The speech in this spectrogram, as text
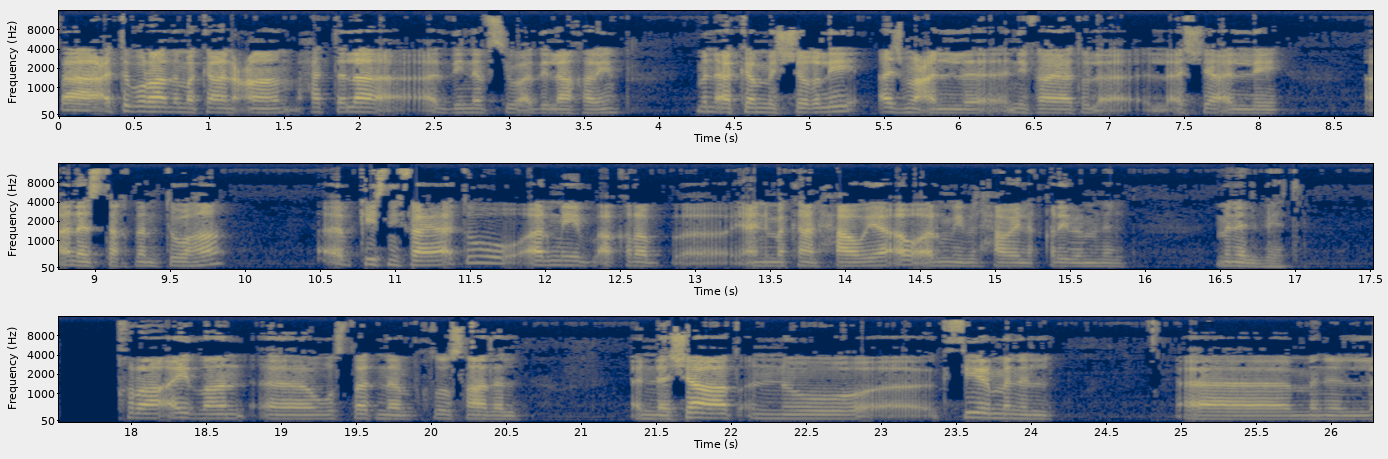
فأعتبر هذا مكان عام حتى لا أذي نفسي وأذي الآخرين. من أكمل شغلي أجمع النفايات والأشياء اللي أنا استخدمتوها آه، بكيس نفايات وأرميه بأقرب يعني مكان حاوية أو أرميه بالحاوية القريبة من من البيت. أخرى أيضا آه، وصلتنا بخصوص هذا النشاط أنه آه، كثير من ال آه، من ال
